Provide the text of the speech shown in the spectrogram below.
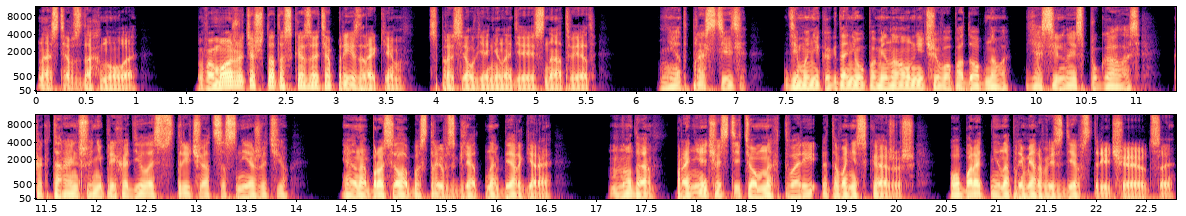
Настя вздохнула. «Вы можете что-то сказать о призраке?» — спросил я, не надеясь на ответ. «Нет, простите. Дима никогда не упоминал ничего подобного. Я сильно испугалась. Как-то раньше не приходилось встречаться с нежитью». И она бросила быстрый взгляд на Бергера. «Ну да, про нечисть и темных тварей этого не скажешь. Оборотни, например, везде встречаются.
